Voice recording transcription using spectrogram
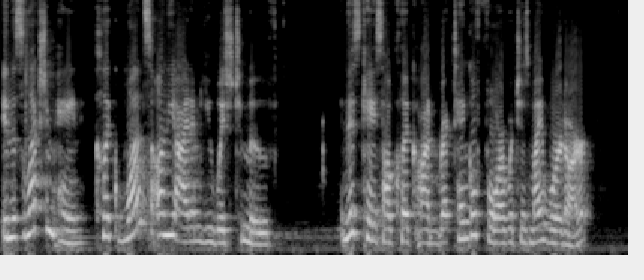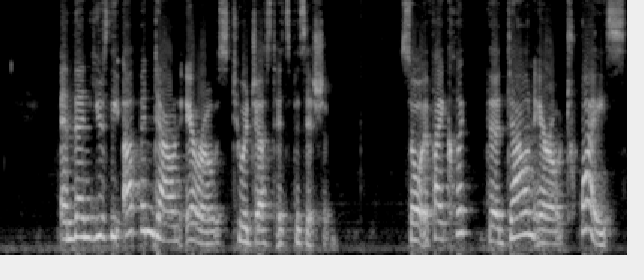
in the selection pane, click once on the item you wish to move. In this case, I'll click on rectangle 4, which is my word art, and then use the up and down arrows to adjust its position. So if I click the down arrow twice,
